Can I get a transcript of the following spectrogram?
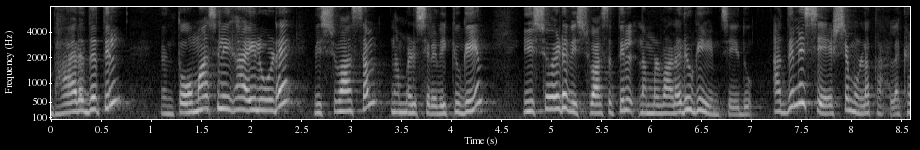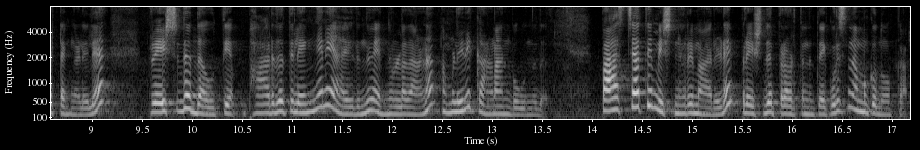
ഭാരതത്തിൽ തോമാസ് ലിഹായിലൂടെ വിശ്വാസം നമ്മൾ ശ്രവിക്കുകയും ഈശോയുടെ വിശ്വാസത്തിൽ നമ്മൾ വളരുകയും ചെയ്തു. അതിനുശേഷമുള്ള കാലഘട്ടങ്ങളിൽ പ്രേക്ഷിത ദൗത്യം ഭാരതത്തിൽ എങ്ങനെയായിരുന്നു എന്നുള്ളതാണ് നമ്മളിനി കാണാൻ പോകുന്നത്. പാശ്ചാത്യ മിഷണറിമാരുടെ പ്രേക്ഷിത പ്രവർത്തനത്തെക്കുറിച്ച് നമുക്ക് നോക്കാം.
